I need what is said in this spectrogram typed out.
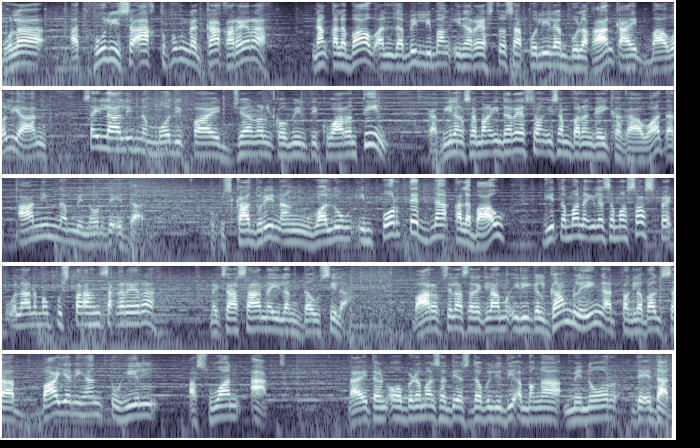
Mula at huli sa akto pong nagkakarera ng kalabaw ang labing limang inaresto sa Pulilan, Bulacan kahit bawal yan sa ilalim ng Modified General Community Quarantine. Kabilang sa mga inaresto ang isang barangay kagawad at anim na menor de edad. Kupiskado rin ang walong imported na kalabaw. Git naman ng ilan sa mga suspect, wala namang pustahan sa karera. Nagsasanay lang daw sila. Barap sila sa reklamong illegal gambling at paglabag sa Bayanihan to Heal as One Act. Na-turn over naman sa DSWD ang mga menor de edad.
